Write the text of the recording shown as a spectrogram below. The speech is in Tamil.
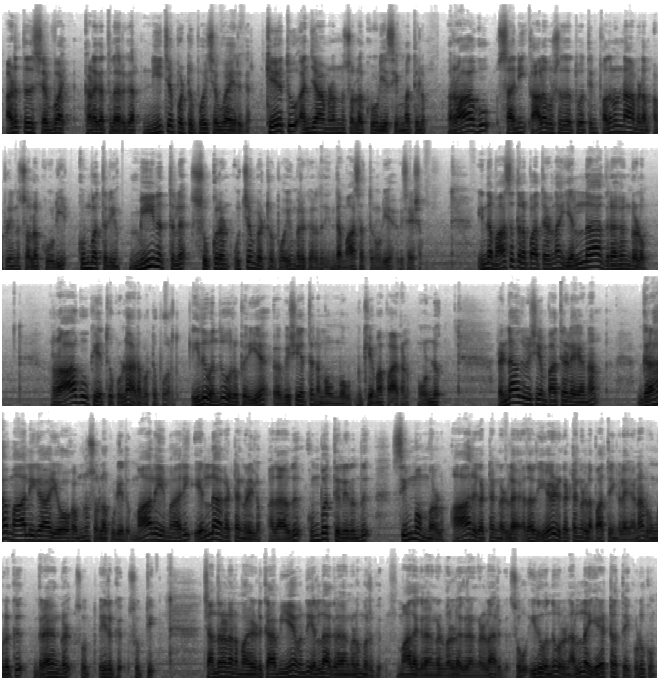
அடுத்தது செவ்வாய் கடகத்தில் இருக்கார். நீச்சப்பட்டு போய் செவ்வாய் இருக்கார். கேது அஞ்சாம் இடம்னு சொல்லக்கூடிய சிம்மத்திலும் ராகு சனி காலபுருஷ தத்துவத்தின் பதினொன்றாம் இடம் அப்படின்னு சொல்லக்கூடிய கும்பத்திலையும் மீனத்தில் சுக்கரன் உச்சம் பெற்று போயும் இருக்கிறது இந்த மாதத்தினுடைய விசேஷம். இந்த மாதத்தில் பார்த்தேன்னா எல்லா கிரகங்களும் ராகு கேத்துக்குள்ளே அடப்பட்டு போகிறது இது வந்து ஒரு பெரிய விஷயத்தை நம்ம முக்கியமாக பார்க்கணும். ஒன்று ரெண்டாவது விஷயம் பார்த்தேனால் கிரக மாளிகா யோகம்னு சொல்லக்கூடியது. மாலை மாதிரி எல்லா கட்டங்களிலும் அதாவது கும்பத்திலிருந்து சிம்மம் வரலும் ஆறு கட்டங்களில் அதாவது ஏழு கட்டங்களில் பார்த்தீங்களேனால் உங்களுக்கு கிரகங்கள் சுத் இருக்குது சுற்றி சந்திரனை நம்ம எடுக்காமையே வந்து எல்லா கிரகங்களும் இருக்குது மாத கிரகங்கள் வருட கிரகங்கள்லாம் இருக்குது ஸோ இது வந்து ஒரு நல்ல ஏற்றத்தை கொடுக்கும்.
